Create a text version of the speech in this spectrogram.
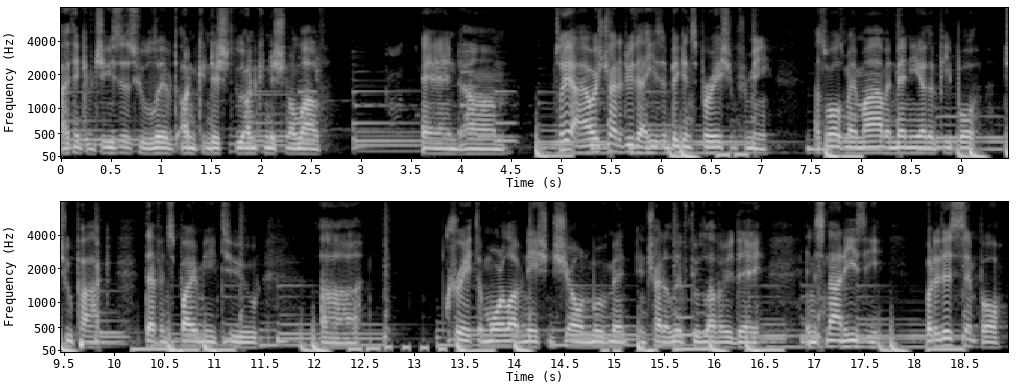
i think of jesus who lived unconditional unconditional love and um, so yeah i always try to do that he's a big inspiration for me as well as my mom and many other people tupac that have inspired me to uh, create the More Love Nation show and movement and try to live through love every day. And it's not easy, but it is simple.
